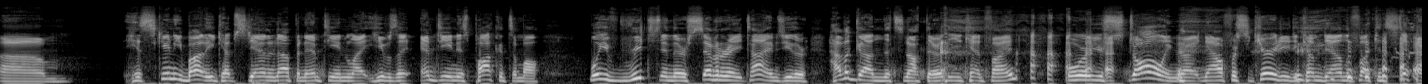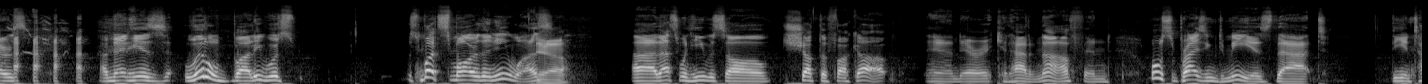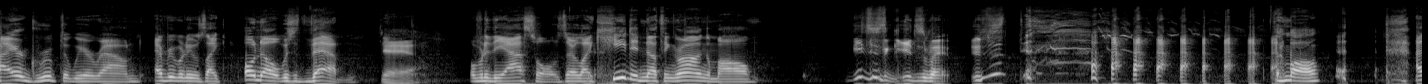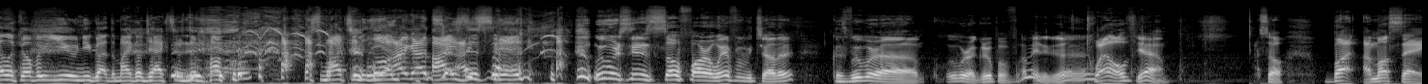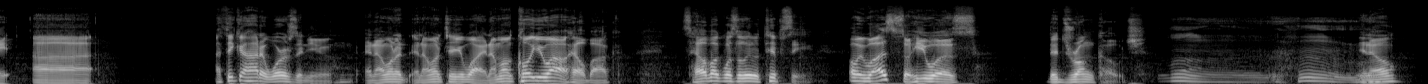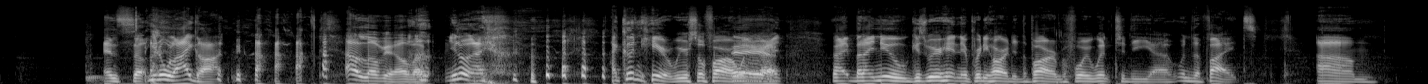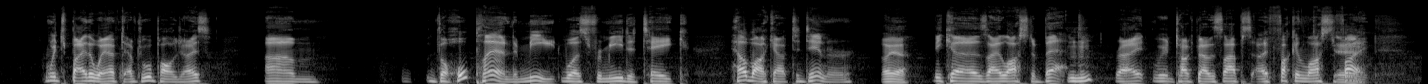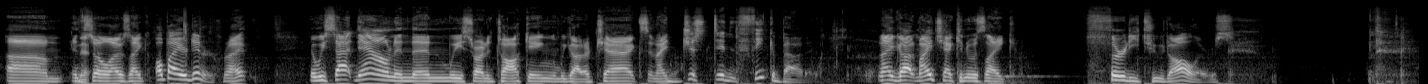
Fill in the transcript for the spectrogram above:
yeah. Um, his skinny buddy kept standing up and emptying like he was like, emptying his pockets. I'm all. Well, you've reached in there seven or eight times. Either have a gun that's not there that you can't find, or you're stalling right now for security to come down the fucking stairs. And then his little buddy was was much smaller than he was. Yeah. Uh, that's when he was all shut the fuck up, and Eric had had enough. And what was surprising to me is that the entire group that we were around, everybody was like, "Oh no, it was them." Yeah, yeah. Over to the assholes. They're like, "He did nothing wrong." I'm all, He just, he just went. I'm all. I look over at you, and you got the Michael Jackson the popcorn, just watching the Well, end. I got- eyes I this saw- big. we were sitting so far away from each other because we were uh, we were a group of I mean uh, Twelve. Yeah. So, but I must say, uh, I think I had it worse than you, and I want to and I want to tell you why, and I'm gonna call you out, Hellbach. Hellbach was a little tipsy, Oh, he was. so he was the drunk coach. Hmm. You know. And so You know what I got? I love you, Hellbach. You know what I I couldn't hear. We were so far away, Yeah, yeah. right? Right, but I knew because we were hitting it pretty hard at the bar before we went to the uh, went to the fights. Um, which, by the way, I have to have to apologize. Um, the whole plan to meet was for me to take Hellbach out to dinner Oh yeah. because I lost a bet. Right? We had talked about this last. I fucking lost the Mm-hmm. Yeah. fight. Um, and Yeah. so I was like, I'll buy your dinner, right? And we sat down and then we started talking and we got our checks and I just didn't think about it. And I got my check and it was like $32.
